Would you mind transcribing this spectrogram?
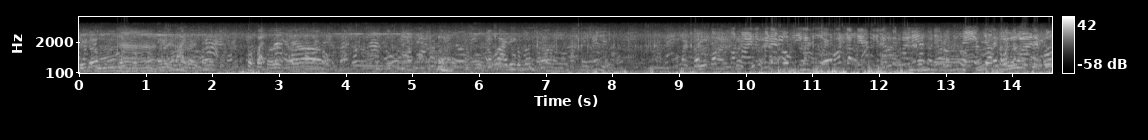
ดีต้น ต้นไม้ที่ไม่ได้ปลูกนี่ก็สวยพราะกับเด็กสีน้ำต้นไม้นี้ตอนนี้เราได้ผลต้นไม้นะครับ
